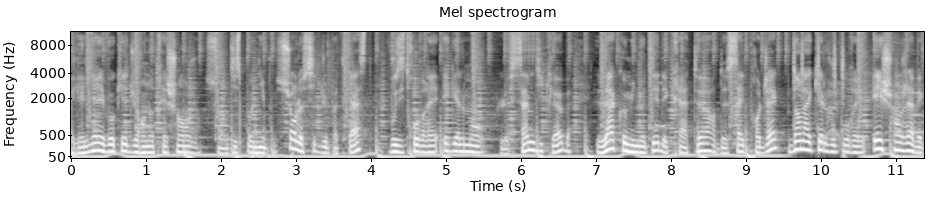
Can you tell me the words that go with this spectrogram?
et les liens évoqués durant notre échange sont disponibles sur le site du podcast. Vous y trouverez également le Samedi Club, la communauté des créateurs de Side Project dans laquelle vous pourrez échanger avec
